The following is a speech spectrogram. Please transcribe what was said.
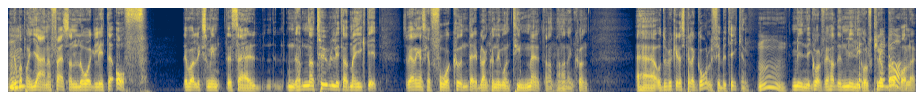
jag jobbade på en järnaffär som låg lite off. Det var liksom inte så här naturligt att man gick dit. Så vi hade ganska få kunder, ibland kunde det gå en timme utan att man hade en kund. Eh, och då brukade jag spela golf i butiken. Minigolf, vi hade en minigolfklubba och bollar.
